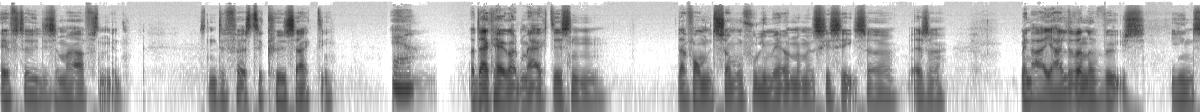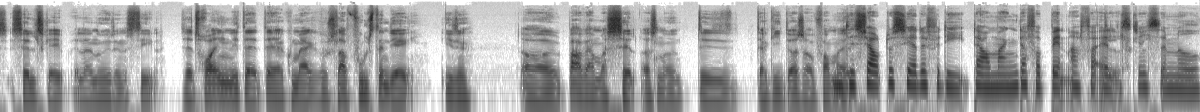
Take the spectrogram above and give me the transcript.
Efter vi ligesom har haft sådan, et, sådan det første kysagtige. Ja. Og der kan jeg godt mærke, det er sådan, der får man lidt sommerfuld i maven, når man skal se, så altså... Men jeg har aldrig været nervøs i ens selskab, eller noget i den stil. Så jeg tror egentlig, da, da jeg kunne mærke, at jeg kunne slappe fuldstændig af i det, og bare være mig selv og sådan noget, det, der gik det også op for mig. Det er sjovt, du siger det, fordi der er jo mange, der forbinder forelskelse med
